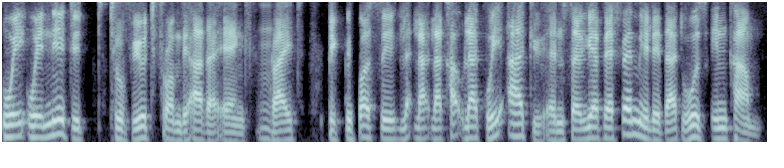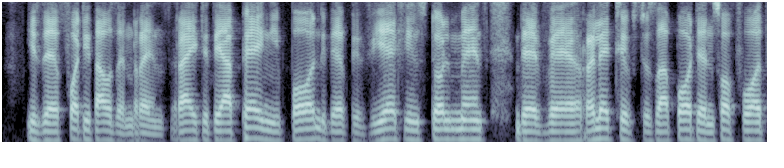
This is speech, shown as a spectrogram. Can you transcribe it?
we, we need to view it from the other angle, mm. right? Because like, like, like we argue and say you have a family that whose income is a 40,000 rands, right? They are paying a bond, they have vehicle installments, they have uh, relatives to support and so forth.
